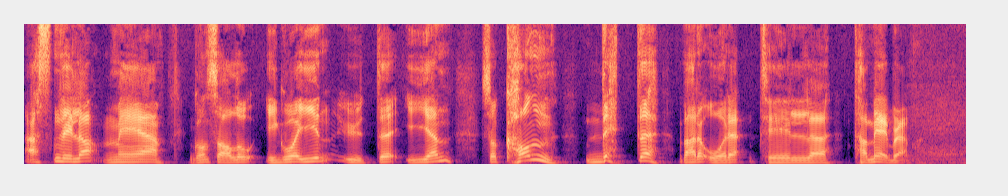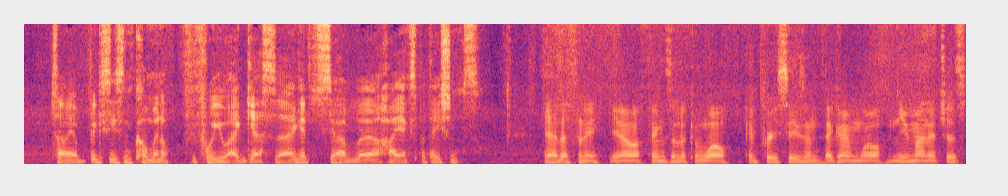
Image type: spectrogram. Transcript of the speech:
Aston Villa. Med Gonzalo Iguain ute igjen, så kan dette være året til eh, Tammy Abraham. Tammy, a big season coming up for you, I guess. I guess you have uh, high expectations. Yeah, definitely. You know, things are looking well in pre-season. They're going well. New managers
